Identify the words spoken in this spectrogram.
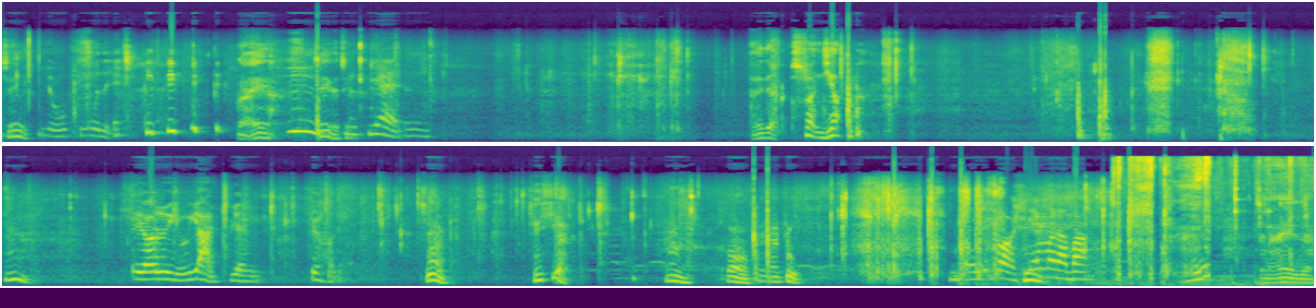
这个，有哭的。来呀，这个这个，来点蒜酱。嗯要是有牙齿，最好的。嗯，真鲜。嗯，哦，配点粥。你这包咸吗？了吧？再来一个，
